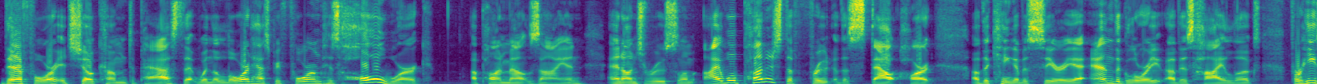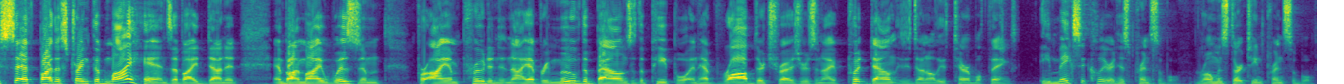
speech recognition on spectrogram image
Therefore, it shall come to pass that when the Lord has performed his whole work upon Mount Zion and on Jerusalem, I will punish the fruit of the stout heart of the king of Assyria and the glory of his high looks. For he saith, By the strength of my hands have I done it, and by my wisdom, for I am prudent, and I have removed the bounds of the people, and have robbed their treasures, and I have put down, he's done all these terrible things. He makes it clear in his principle, Romans 13 principle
